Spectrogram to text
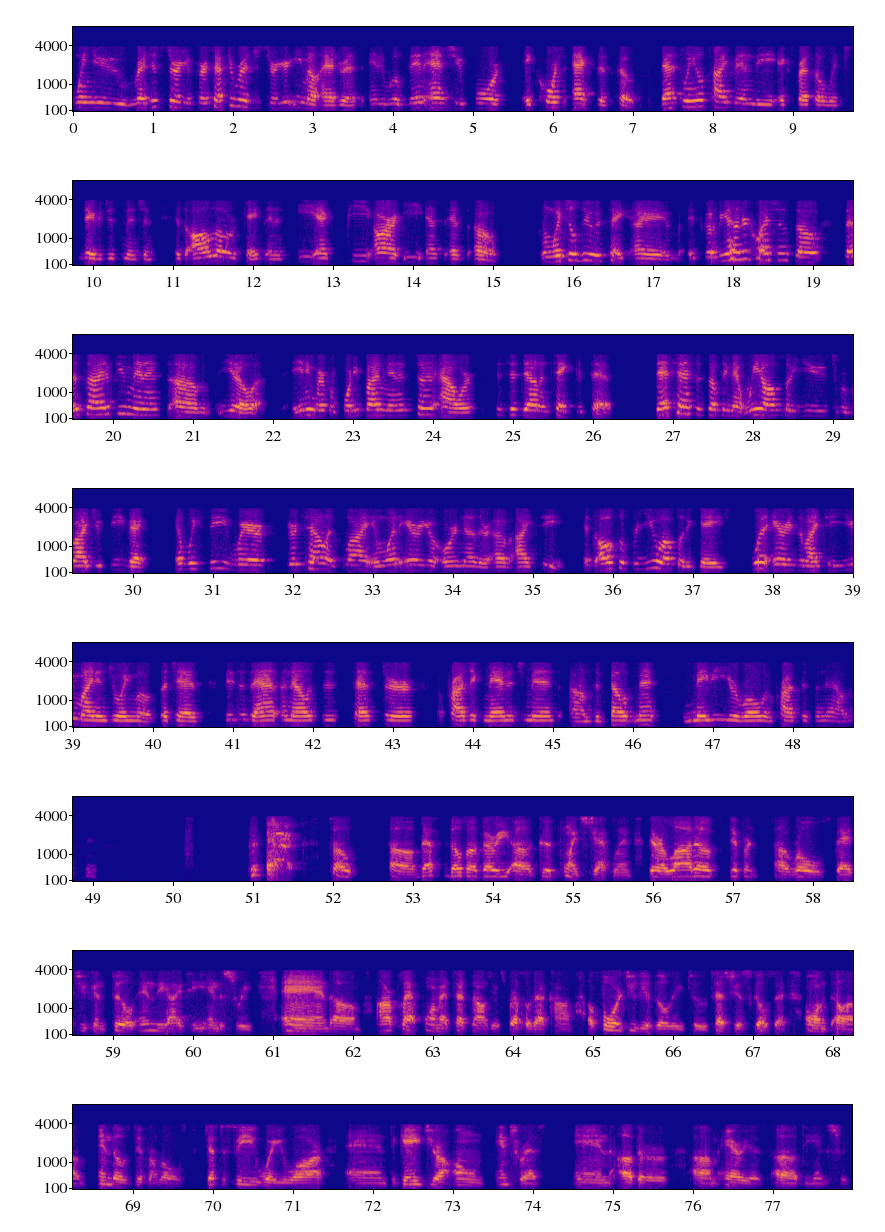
When you register, you first have to register your email address, and it will then ask you for a course access code. That's when you'll type in the Expresso, which David just mentioned. It's all lowercase, and it's E X P R E S S O. And what you'll do is take a. It's going to be a hundred questions, so set aside a few minutes. Um, you know, anywhere from 45 minutes to an hour to sit down and take the test. That test is something that we also use to provide you feedback if we see where your talents lie in one area or another of IT. It's also for you also to gauge what areas of IT you might enjoy most, such as business analysis, tester, project management, um, development, maybe your role in process analysis. so uh, that's those are very uh, good points, Jacqueline. There are a lot of different uh, roles that you can fill in the IT industry, and um, our platform at technologyexpresso.com affords you the ability to test your skill set on uh, in those different roles, just to see where you are and to gauge your own interest in other um, areas of the industry.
